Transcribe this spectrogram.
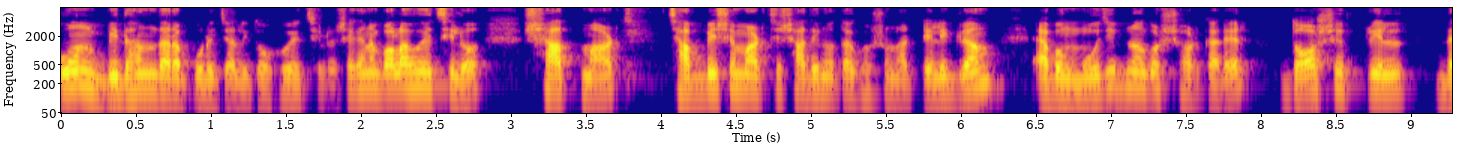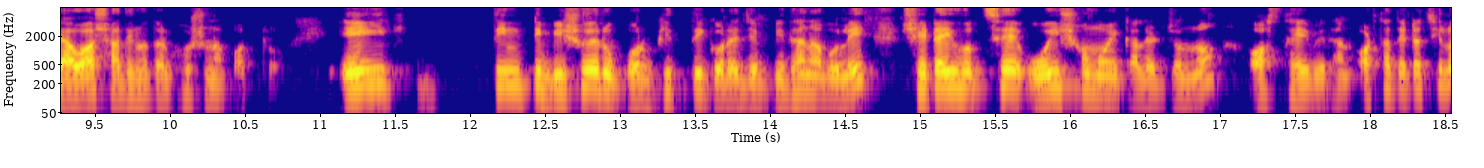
কোন বিধান দ্বারা পরিচালিত হয়েছিল? সেখানে বলা হয়েছিল, সাত মার্চ, ছাব্বিশে মার্চে স্বাধীনতা ঘোষণার টেলিগ্রাম এবং মুজিবনগর সরকারের দশ এপ্রিল দেওয়া স্বাধীনতার ঘোষণাপত্র। এই তিনটি বিষয়ের উপর ভিত্তি করে যে বিধানাবলী, সেটাই হচ্ছে ওই সময়কালের জন্য অস্থায়ী বিধান। অর্থাৎ এটা ছিল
